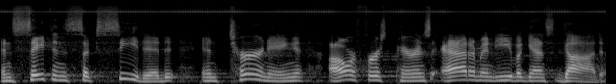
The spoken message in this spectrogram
And Satan succeeded in turning our first parents, Adam and Eve, against God.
